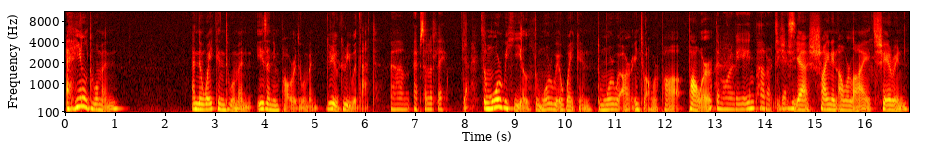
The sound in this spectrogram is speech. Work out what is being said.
a healed woman, an awakened woman, is an empowered woman. Do you agree with that? um, absolutely Yeah. So, the more we heal, the more we awaken, the more we are into our pa- power. the more we empowered yes Yeah, shining our light, sharing,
